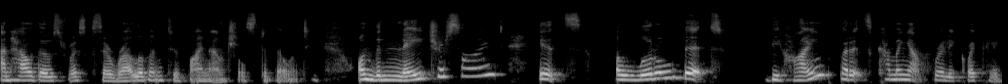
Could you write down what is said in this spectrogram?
and how those risks are relevant to financial stability. On the nature side, it's a little bit behind, but it's coming up really quickly.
